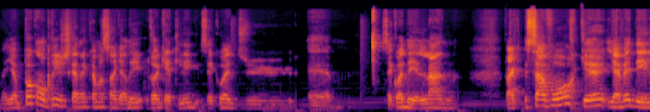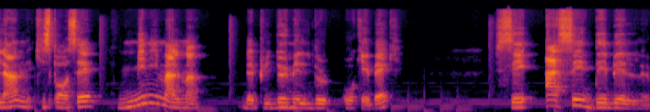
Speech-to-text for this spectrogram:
mais il a pas compris jusqu'à temps qu'il commence à regarder Rocket League, c'est quoi du. euh, c'est quoi des LAN? Fait que savoir qu'il y avait des LAN qui se passaient minimalement depuis 2002 au Québec, c'est assez débile.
